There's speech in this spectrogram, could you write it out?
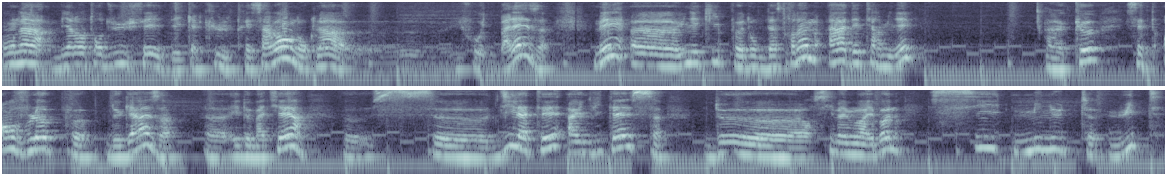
on a bien entendu fait des calculs très savants, donc là euh, il faut être balèze, mais une équipe d'astronomes a déterminé que cette enveloppe de gaz euh, et de matière euh, se dilater à une vitesse de, euh, alors si ma mémoire est bonne, 6 minutes 8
